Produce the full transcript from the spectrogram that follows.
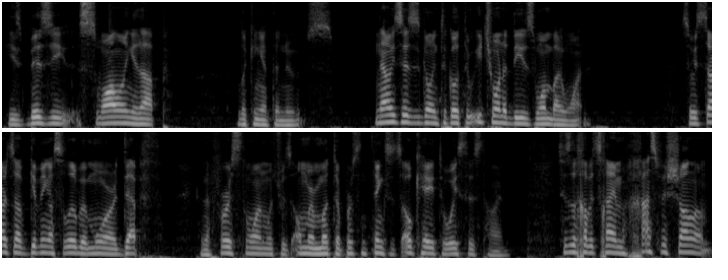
he's busy swallowing it up, looking at the news. Now he says he's going to go through each one of these one by one. So he starts off giving us a little bit more depth. In the first one, which was Omer Mutta, a person thinks it's okay to waste his time. Says the Chofetz Chaim, Chas v'shalom.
